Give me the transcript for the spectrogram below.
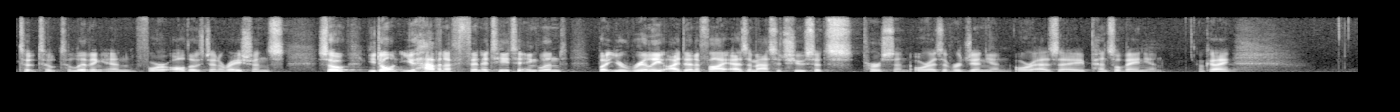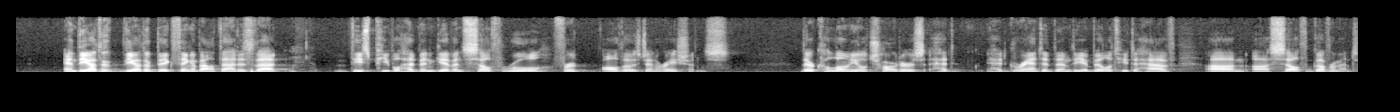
to, to, to living in for all those generations. So you don't you have an affinity to England, but you really identify as a Massachusetts person or as a Virginian or as a Pennsylvanian, okay? And the other the other big thing about that is that these people had been given self-rule for all those generations. Their colonial charters had had granted them the ability to have um, uh, self-government.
